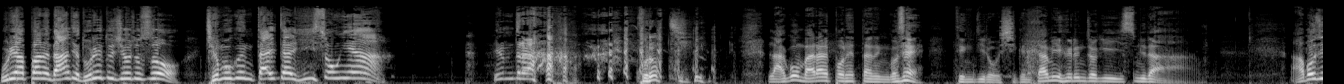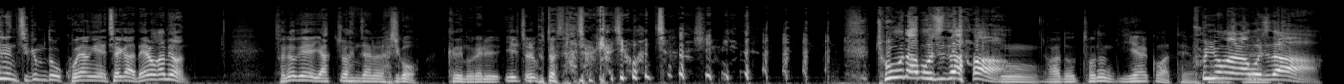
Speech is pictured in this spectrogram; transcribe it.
우리 아빠는 나한테 노래도 지어줬어. 제목은 딸딸 이송이야. 이놈들아. 부럽지. 라고 말할 뻔했다는 것에 등 뒤로 식은 땀이 흐른 적이 있습니다. 아버지는 지금도 고향에 제가 내려가면 저녁에 약주 한 잔을 하시고 그 노래를 1절부터 4절까지 완창하십니다. 좋은 아버지다. 음. 아, 너 저는 이해할 것 같아요. 훌륭한 네. 아버지다.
